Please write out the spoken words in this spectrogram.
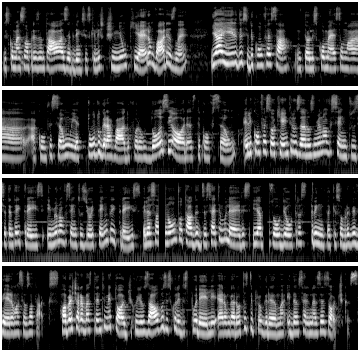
eles começam a apresentar as evidências que eles tinham, que eram várias, né? E aí ele decide confessar. Então eles começam a, a confissão e é tudo gravado. Foram 12 horas de confissão. Ele confessou que entre os anos 1973 e 1983 ele assassinou um total de 17 mulheres e abusou de outras 30 que sobreviveram a seus ataques. Robert era bastante metódico e os alvos escolhidos por ele eram garotas de programa e dançarinas exóticas.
